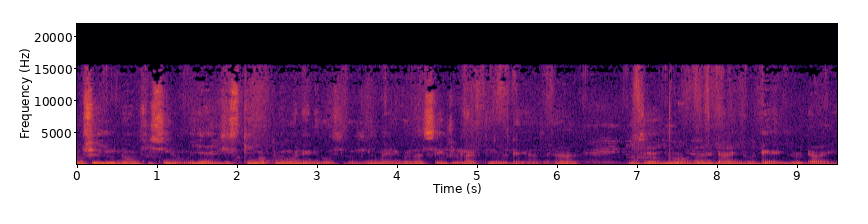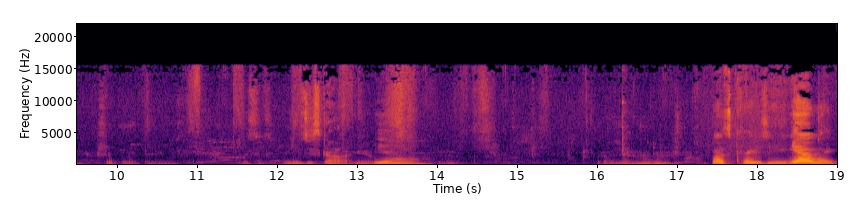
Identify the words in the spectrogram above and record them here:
I'm sure you'd know him if you seen him. But yeah, he just came up to me one day and he goes, he goes, yeah, man, he goes, I saved your life the other day. I was like, huh? He goes, yeah, you were going to die. You were dead. You were dying. Or something like that. It was, just, it was just God, you know. Yeah. I was like. That's crazy. Yeah, like,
